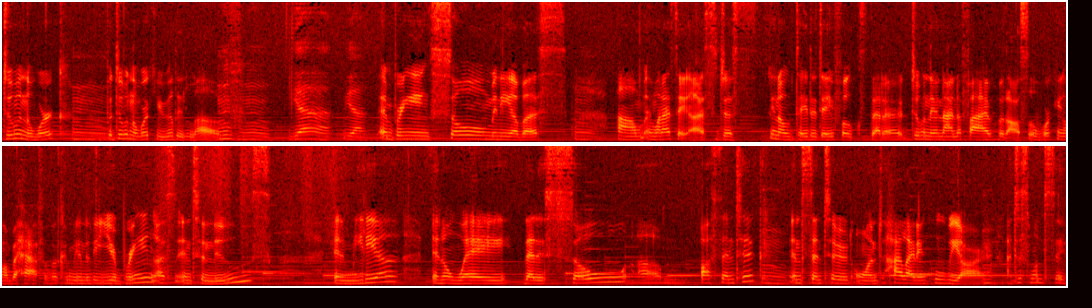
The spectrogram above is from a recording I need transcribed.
doing the work, Mm. but doing the work you really love, Yeah, yeah, and bringing so many of us. Mm. Um, and when I say us, just you know, day-to-day folks that are doing their nine to five, but also working on behalf of a community. You're bringing us into news and media in a way that is so um, authentic mm. and centered on highlighting who we are. Mm. I just want to say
